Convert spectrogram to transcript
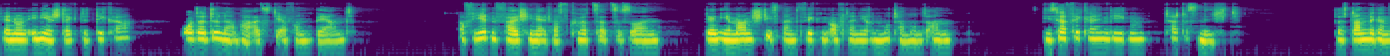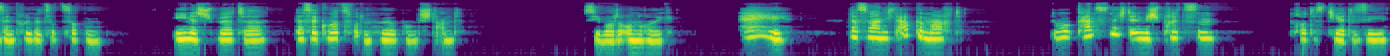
der nun in ihr steckte, dicker oder dünner war als der von Bernd. Auf jeden Fall schien er etwas kürzer zu sein, denn ihr Mann stieß beim Ficken oft an ihren Muttermund an. Dieser Ficker hingegen tat es nicht. Doch dann begann sein Prügel zu zucken. Ines spürte, dass er kurz vor dem Höhepunkt stand. Sie wurde unruhig. Hey, das war nicht abgemacht. Du kannst nicht in mich spritzen, protestierte sie.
